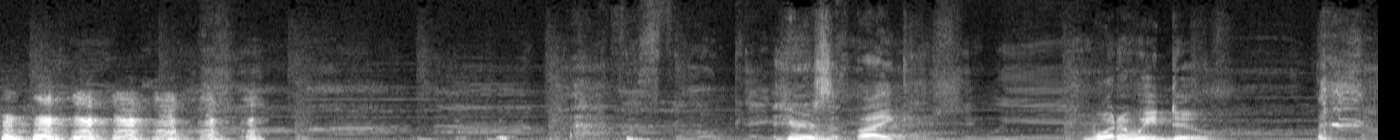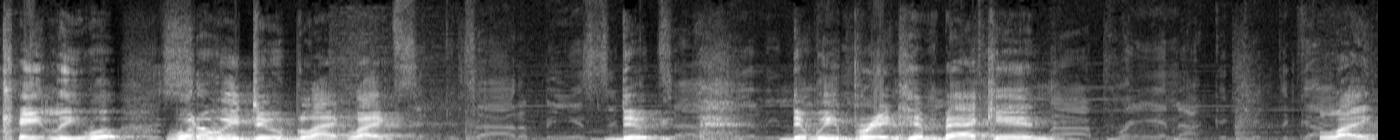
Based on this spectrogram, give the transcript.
here's like, what do we do, Kaylee? What what do we do, Black? Like, did did we bring him back in? Like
